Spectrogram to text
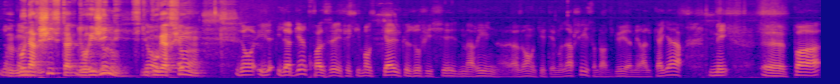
monarchiste d'origine. C'est une conversion. Non, il, a bien croisé effectivement quelques officiers de marine avant qui étaient monarchistes, en particulier l'amiral Caillard, mais pas,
